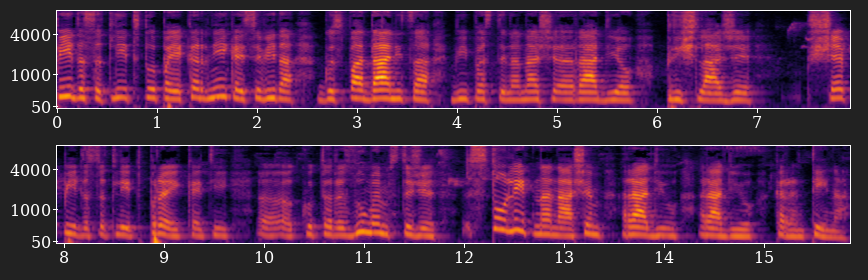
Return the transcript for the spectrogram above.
50 let, to pa je kar nekaj, seveda, gospa Danica, vi pa ste na naš eh, radio prišla že še 50 let prej, kajti uh, kot razumem, ste že 100 let na našem radiju, radiju karantena.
